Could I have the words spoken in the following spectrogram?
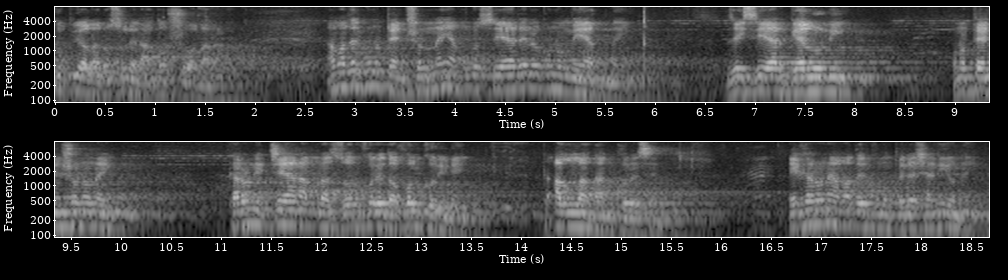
টুপিওয়ালা, রসুলের আদর্শওয়ালারা। আমাদের কোনো টেনশন নাই, আমাদের চেয়ারেরও কোনো মেয়াদ নেই। যেই চেয়ার গেলনি কোনো টেনশনও নেই। কারণ এই চেয়ার আমরা জোর করে দখল করি নেই। আল্লাহ দান করেছেন। এ কারণে আমাদের কোনো পেরেশানিও নেই।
